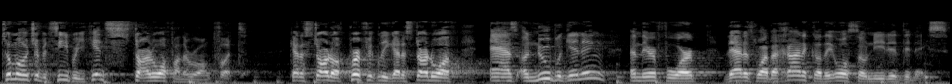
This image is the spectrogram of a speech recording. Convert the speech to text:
Tumah you can't start off on the wrong foot. Got to start off perfectly. Got to start off as a new beginning, and therefore that is why by they also needed the nace.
